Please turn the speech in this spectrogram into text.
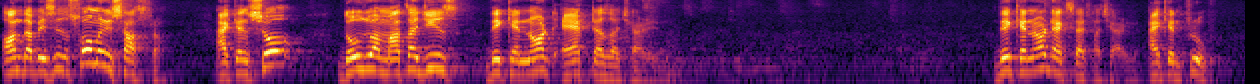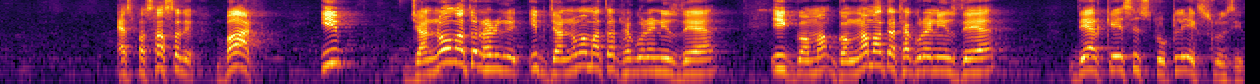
on the basis of so many shastra. I can show those who are Matajis, they cannot act as acharya. They cannot as acharya. I can prove. As per Shastra. But if Janma Mata if Janma Mata Thakurani is there, if Ganga Mata Thakurani is there, their case is totally exclusive.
